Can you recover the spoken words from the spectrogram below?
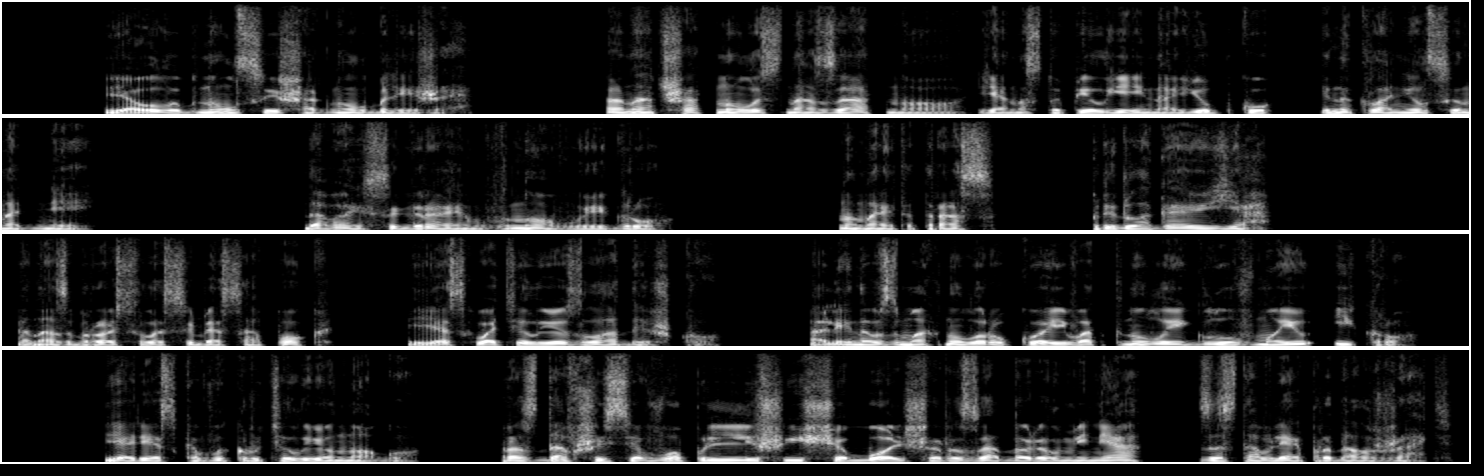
Я улыбнулся и шагнул ближе. Она отшатнулась назад, но я наступил ей на юбку и наклонился над ней. «Давай сыграем в новую игру. Но на этот раз предлагаю я». Она сбросила с себя сапог, и я схватил ее за лодыжку. Алина взмахнула рукой и воткнула иглу в мою икру. Я резко выкрутил ее ногу. Раздавшийся вопль лишь еще больше разодорил меня, заставляя продолжать.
